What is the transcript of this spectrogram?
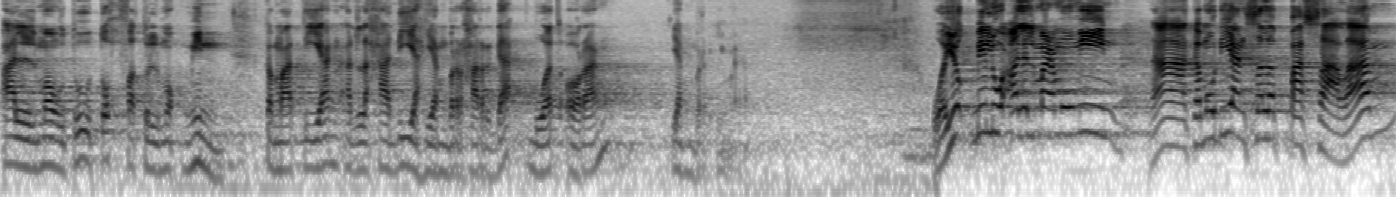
Al-mautu tuhfatul mu'min. Kematian adalah hadiah yang berharga buat orang yang beriman. Wa yuqbilu alal ma'mumin. Nah kemudian selepas salam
